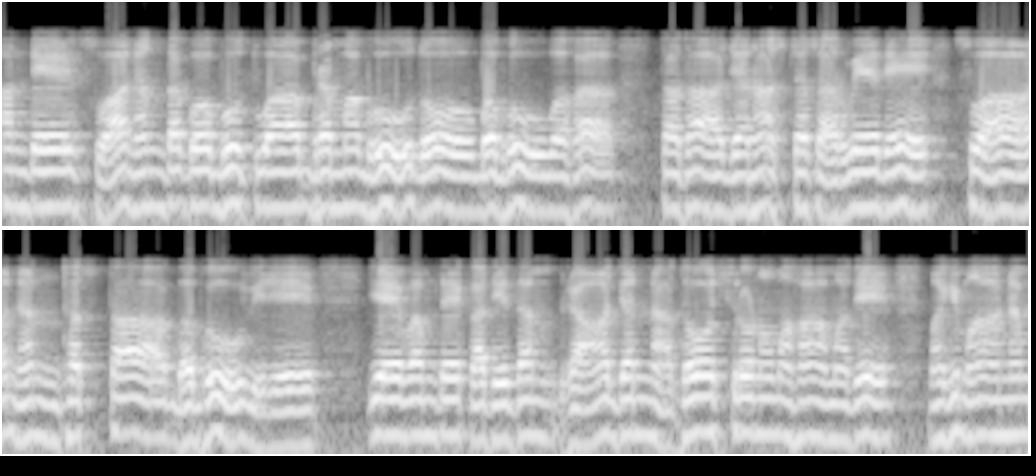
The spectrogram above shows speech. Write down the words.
अन्ते स्वानन्दको भूत्वा ब्रह्मभूतो बभूवः तथा जनाश्च सर्वे ते स्वानन्दस्था बभूविरे। एवं ते कथितं राजन्नधो शृणुमहामदे महिमानं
